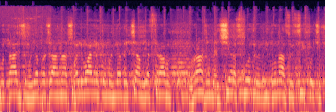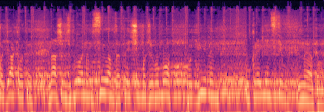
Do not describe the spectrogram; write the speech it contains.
подальшому. Я бажаю нашим болівальникам і глядачам яскравих вражень. І ще раз вкотре від нас усіх хочу подякувати нашим збройним силам за те, що ми живемо під вільним українським небом.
